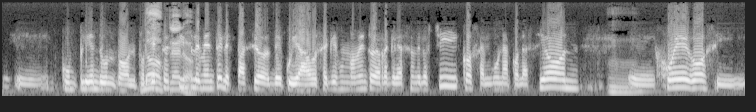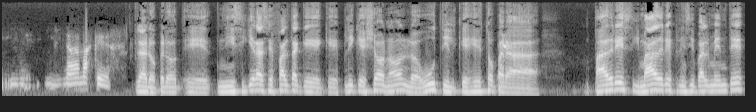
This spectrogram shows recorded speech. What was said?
eh, cumpliendo un rol, porque eso es simplemente el espacio de cuidado, o sea que es un momento de recreación de los chicos, alguna colación, mm. eh, juegos y, nada más que eso. Claro, pero eh, ni siquiera hace falta que, que explique yo, ¿no? Lo útil que es esto para padres y madres principalmente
